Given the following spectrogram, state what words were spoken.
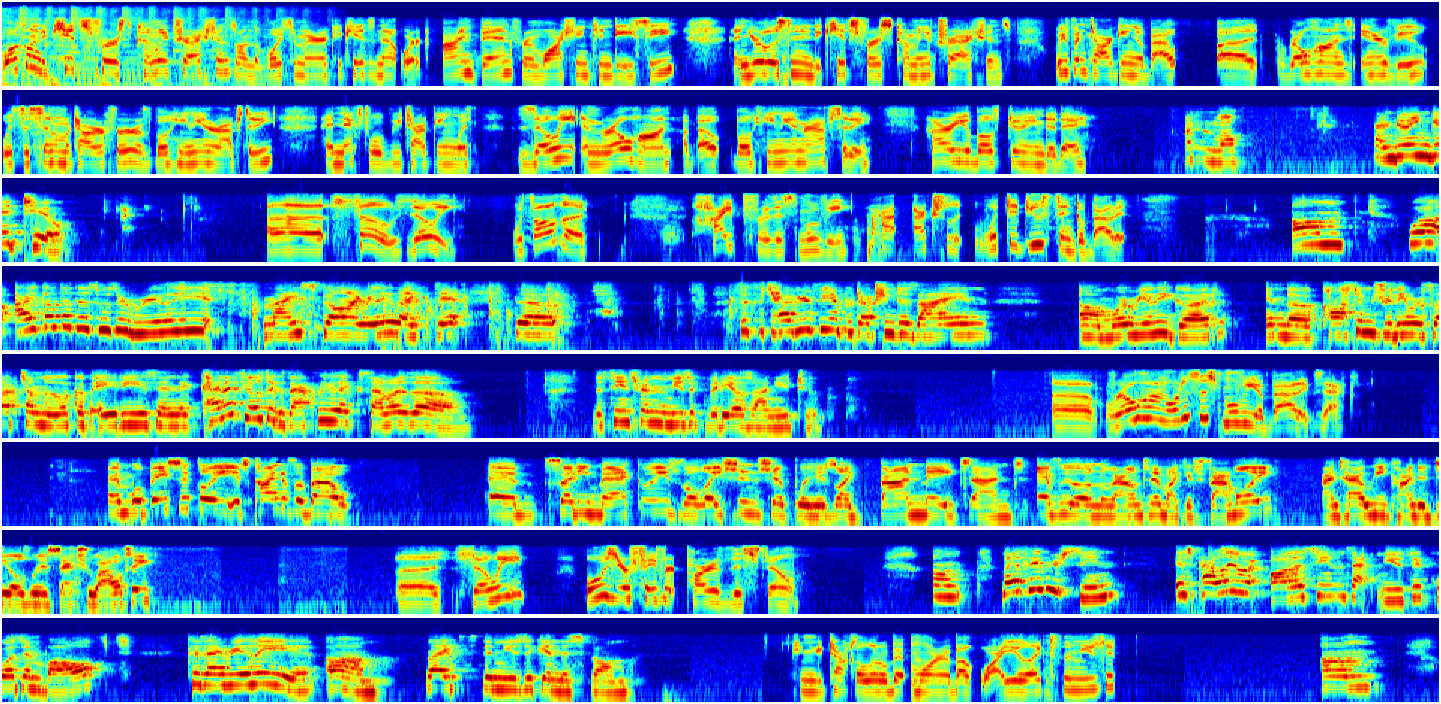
Welcome to Kids First Coming Attractions on the Voice America Kids Network. I'm Ben from Washington, D.C., and you're listening to Kids First Coming Attractions. We've been talking about uh, Rohan's interview with the cinematographer of Bohemian Rhapsody, and next we'll be talking with Zoe and Rohan about Bohemian Rhapsody. How are you both doing today? I'm doing well. I'm doing good too. Uh, so Zoe, with all the hype for this movie. Ha- actually, what did you think about it? Um, well, I thought that this was a really nice film. I really liked it. The the photography and production design um, were really good, and the costumes really reflect on the look of 80s, and it kind of feels exactly like some of the the scenes from the music videos on YouTube. Uh, Rohan, what is this movie about exactly? Um, well, basically, it's kind of about um, Freddie Mercury's relationship with his like bandmates and everyone around him, like his family, and how he kind of deals with his sexuality. Uh, Zoe, what was your favorite part of this film? Um, my favorite scene is probably where all the scenes that music was involved, because I really um liked the music in this film. Can you talk a little bit more about why you liked the music? Um,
